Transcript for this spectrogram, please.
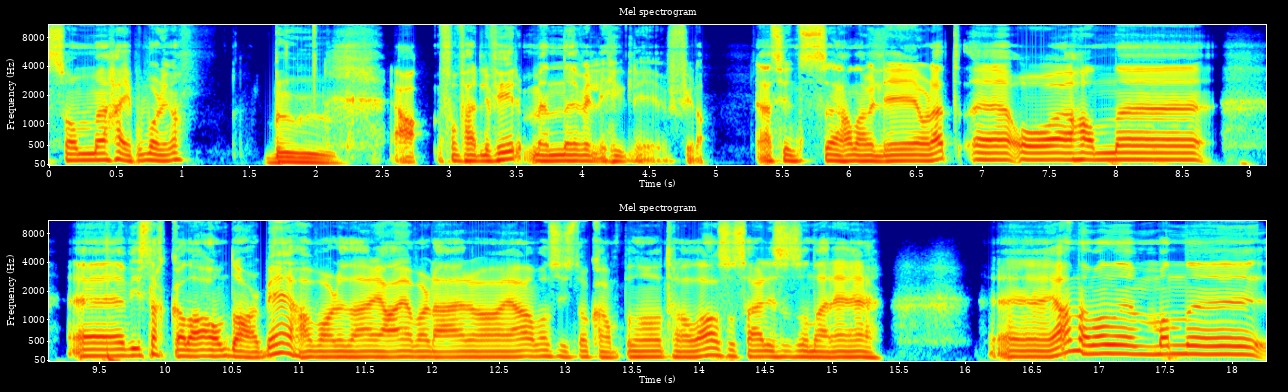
som heier på Vålerenga. Ja, forferdelig fyr, men eh, veldig hyggelig fyr, da. Jeg syns eh, han er veldig ålreit. Eh, Og han eh, eh, Vi snakka da om Derby. Ja, var du der? Ja, jeg var der. Og ja, hva syns du om kampen? Og tralla. Og så sa jeg liksom sånn derre eh, Ja, nei, man, man eh,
